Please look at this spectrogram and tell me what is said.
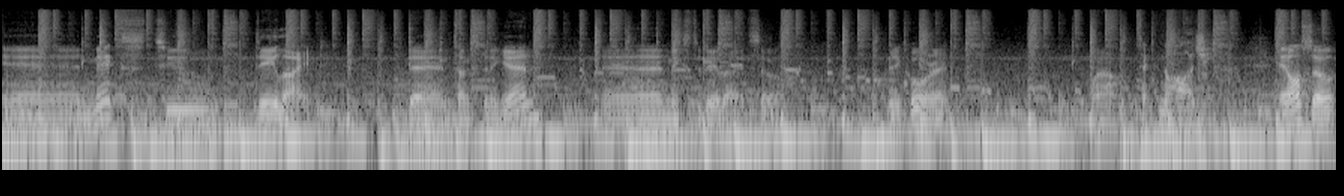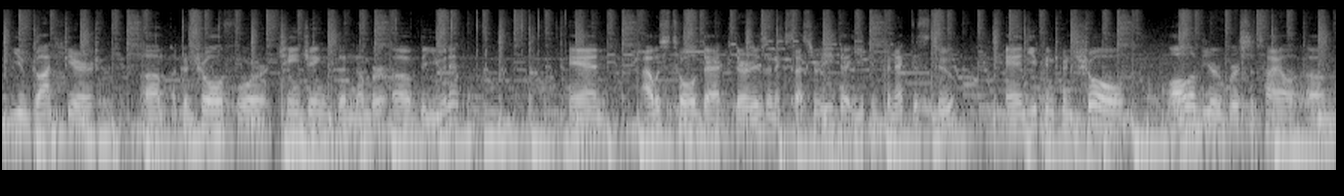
and mix to daylight. Then tungsten again and mix to daylight. So pretty cool, right? Wow, technology. And also you've got here um, a control for changing the number of the unit. And I was told that there is an accessory that you can connect this to and you can control all of your versatile um,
